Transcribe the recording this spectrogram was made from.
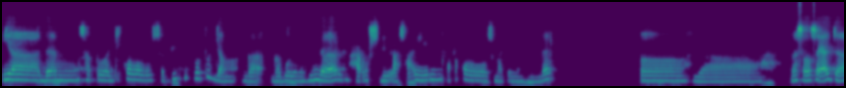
Ya, dan satu lagi kalau lu sedih lu tuh jangan nggak nggak boleh menghindar, harus dirasain karena kalau semakin menghindar eh ya nggak selesai aja.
